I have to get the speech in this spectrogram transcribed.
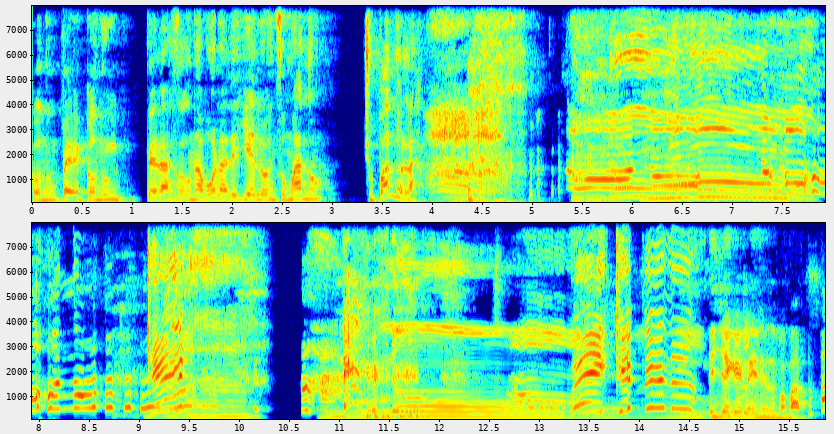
Con un, pe- con un pedazo, una bola de hielo en su mano, chupándola. ¡No, no! ¡No! ¿Qué? No. Güey, ¿qué pedo? Y llega y le dice a su papá, papá,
